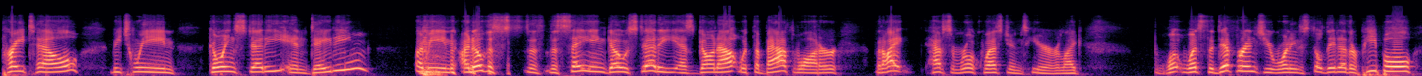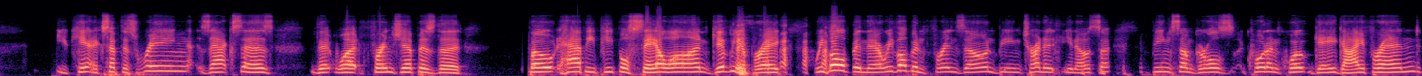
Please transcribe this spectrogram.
pray tell, between going steady and dating? I mean, I know the, the, the saying go steady has gone out with the bathwater, but I have some real questions here. Like, what what's the difference? You're wanting to still date other people. You can't accept this ring. Zach says that what friendship is the boat happy people sail on. Give me a break. We've all been there. We've all been friend zoned, being trying to, you know, so, being some girl's quote unquote gay guy friend.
